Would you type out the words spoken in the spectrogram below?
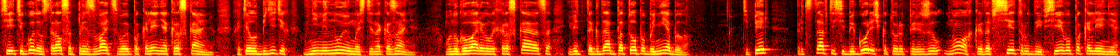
все эти годы он старался призвать свое поколение к раскаянию, хотел убедить их в неминуемости наказания. Он уговаривал их раскаиваться, ведь тогда потопа бы не было. Теперь представьте себе горечь, которую пережил Ноах, когда все труды, все его поколения,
